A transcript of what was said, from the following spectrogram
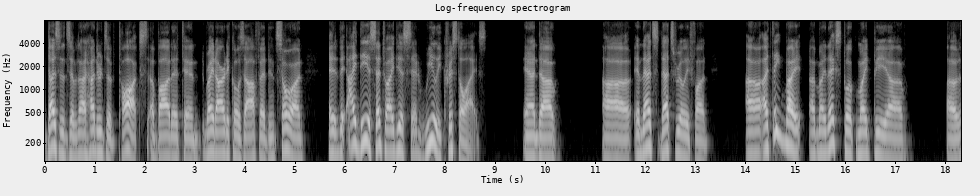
dozens, if not hundreds, of talks about it and write articles off it and so on. And the idea, central idea, said really crystallize, and uh, uh, and that's that's really fun. Uh, I think my uh, my next book might be uh, uh,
